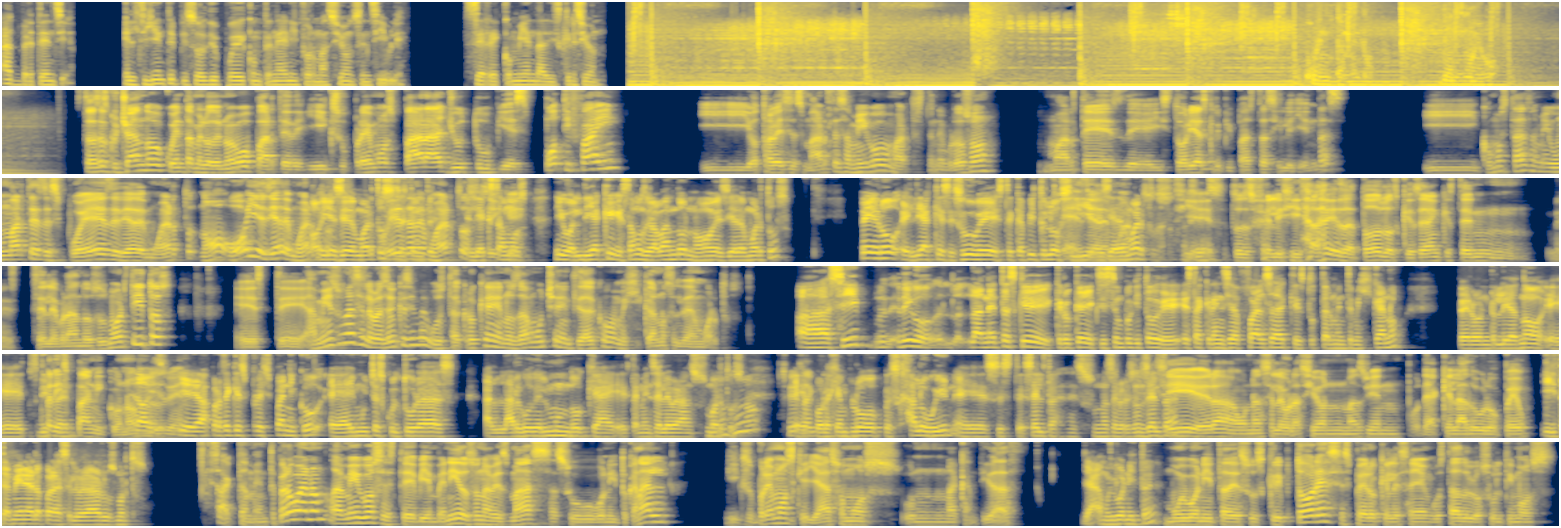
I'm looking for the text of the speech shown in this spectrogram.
Advertencia. El siguiente episodio puede contener información sensible. Se recomienda discreción. Cuéntamelo de nuevo. Estás escuchando, cuéntamelo de nuevo, parte de Geek Supremos para YouTube y Spotify. Y otra vez es martes, amigo, martes tenebroso, martes de historias, creepypastas y leyendas. ¿Y cómo estás, amigo? Un martes después de Día de Muertos. No, hoy es Día de Muertos. Hoy es Día de Muertos. Hoy es Día de. Muertos, El día que así que- estamos, digo, el día que estamos grabando no es Día de Muertos, pero el día que se sube este capítulo sí es Día, de, Muertos. Así, es. Entonces, felicidades a todos los que sean que estén celebrando sus muertitos. Este, a mí es una celebración que sí me gusta. Creo que nos da mucha identidad como mexicanos el Día de Muertos. Ah, sí, digo, la, neta es que creo que existe un poquito de esta creencia falsa que es totalmente mexicano, pero en realidad no. eh, Es prehispánico, ¿no? No, Más bien. aparte que es prehispánico, eh, hay muchas culturas a lo largo del mundo que eh, también celebran sus muertos. Sí, por ejemplo, pues Halloween es este celta, es una celebración celta Sí, era una celebración más bien por de aquel lado europeo. y también era para celebrar a los muertos. Exactamente. Pero bueno, amigos, este, bienvenidos una vez más a su bonito canal, Geek Supremos, que ya somos una cantidad Ya, muy bonita. muy bonita de suscriptores. Espero que les hayan gustado los últimos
